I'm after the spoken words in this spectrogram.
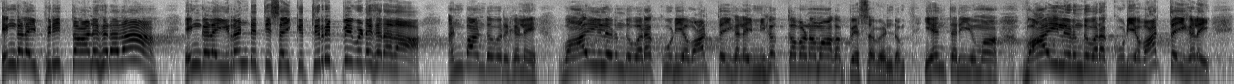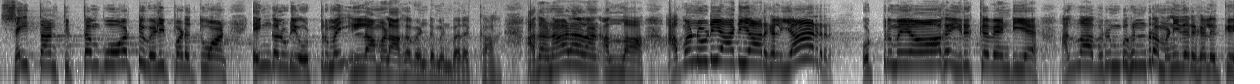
எங்களை பிரித்தாளுகிறதா? எங்களை இரண்டு திசைக்கு திருப்பி விடுகிறதா? அன்பாண்டவர்களே வாயிலிருந்து வரக்கூடிய வார்த்தைகளை மிக கவனமாக பேச வேண்டும். ஏன் தெரியுமா? வாயிலிருந்து வரக்கூடிய வார்த்தைகளை சைத்தான் திட்டம் போட்டு வெளிப்படுத்துவான். எங்களுடைய ஒற்றுமை இல்லாமலாக வேண்டும் என்பதற்காக. அதனால் தான் அல்லாஹ் அவனுடைய அடியார்கள் யார்? ஒற்றுமையாக இருக்க வேண்டிய அல்லாஹ் விரும்புகின்ற மனிதர்களுக்கு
